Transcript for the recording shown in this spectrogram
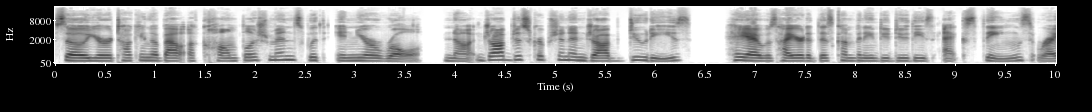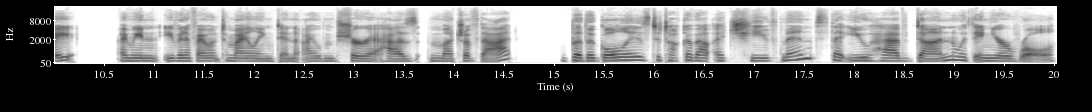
So you're talking about accomplishments within your role not job description and job duties. Hey, I was hired at this company to do these X things, right? I mean, even if I went to my LinkedIn, I'm sure it has much of that. But the goal is to talk about achievements that you have done within your role.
